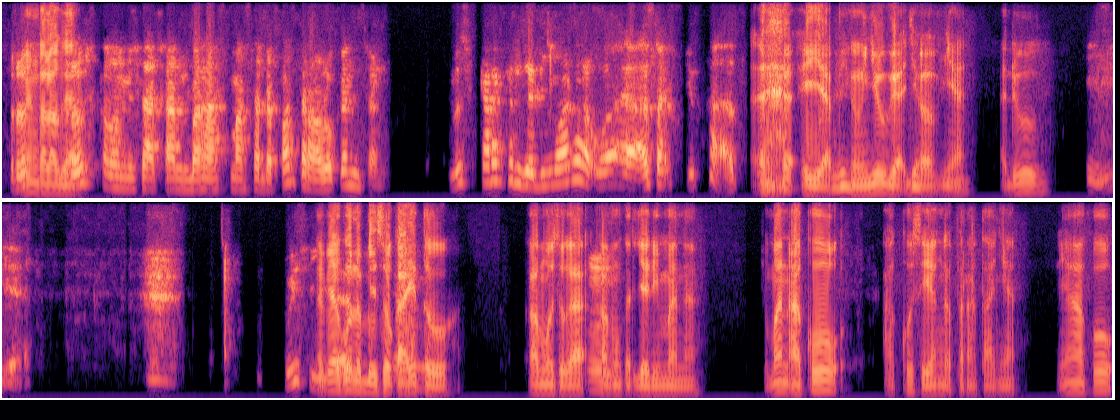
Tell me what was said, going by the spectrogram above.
Terus Yang kalau nggak- kalau misalkan bahas masa depan terlalu kenceng. Lu sekarang kerja di mana? Wah, sakit hati. iya bingung juga jawabnya aduh Iya. Wih, tapi aku lebih suka Emang- itu kamu suka Hmm. kamu kerja di mana cuman aku aku sih nggak pernah tanya ya aku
